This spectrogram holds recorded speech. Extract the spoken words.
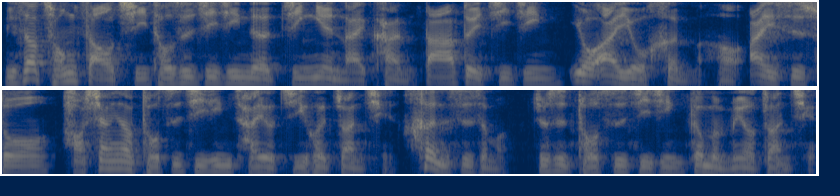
你知道从早期投资基金的经验来看，大家对基金又爱又恨嘛。哈，爱是说好像。像要投资基金才有机会赚钱，恨是什么？就是投资基金根本没有赚钱，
